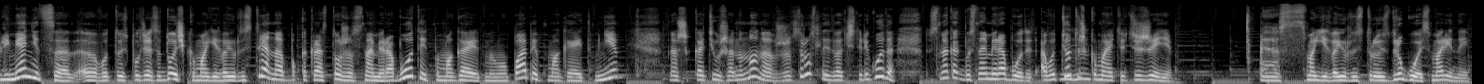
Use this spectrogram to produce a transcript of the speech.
племянница, э, вот, то есть, получается, дочка моей двоюродной сестры, она как раз тоже с нами работает, помогает моему папе, помогает мне. Наша Катюша, она, ну, она уже взрослая, 24 года, то есть она как бы с нами работает. А вот тетушка моя, тетя Женя, с моей двоюродной сестрой, с другой, с Мариной,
